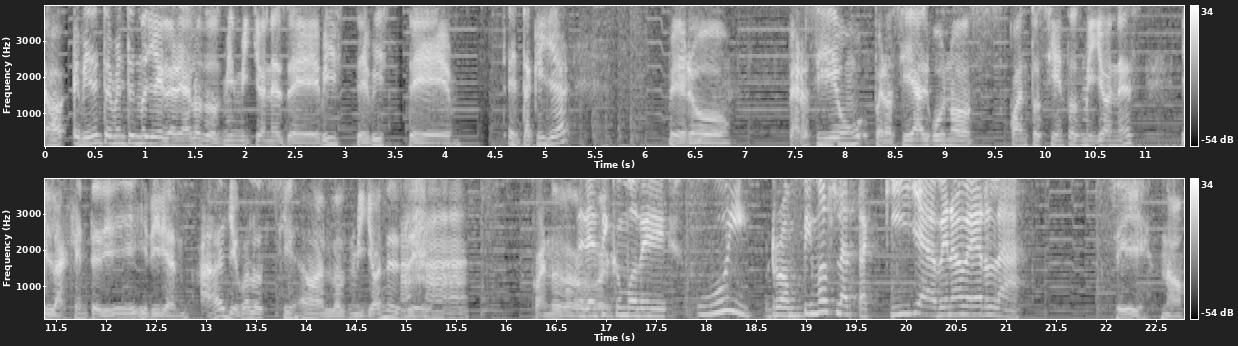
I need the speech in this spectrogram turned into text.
Ah, evidentemente no llegaría a los dos mil millones de vist de, de en taquilla, pero, pero sí, pero sí algunos cuantos cientos millones y la gente y dirían, ah, llegó a los, los millones de... Cuando, Sería así como de, uy, rompimos la taquilla, ven a verla. Sí, no.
